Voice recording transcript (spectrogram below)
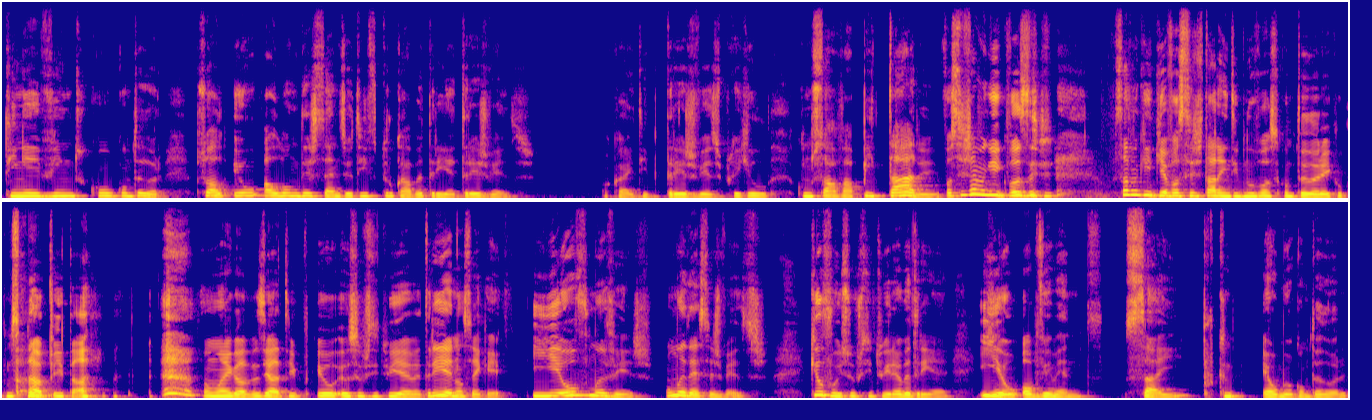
tinha vindo com o computador. Pessoal, eu ao longo destes anos eu tive de trocar a bateria três vezes. Ok? Tipo, três vezes, porque aquilo começava a apitar. Vocês sabem o que é que vocês. Sabem o que é que é vocês estarem tipo, no vosso computador e aquilo começar a apitar? oh my god, mas já, tipo, eu, eu substituí a bateria, não sei o quê. E houve uma vez, uma dessas vezes, que eu fui substituir a bateria e eu, obviamente, sei, porque é o meu computador,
